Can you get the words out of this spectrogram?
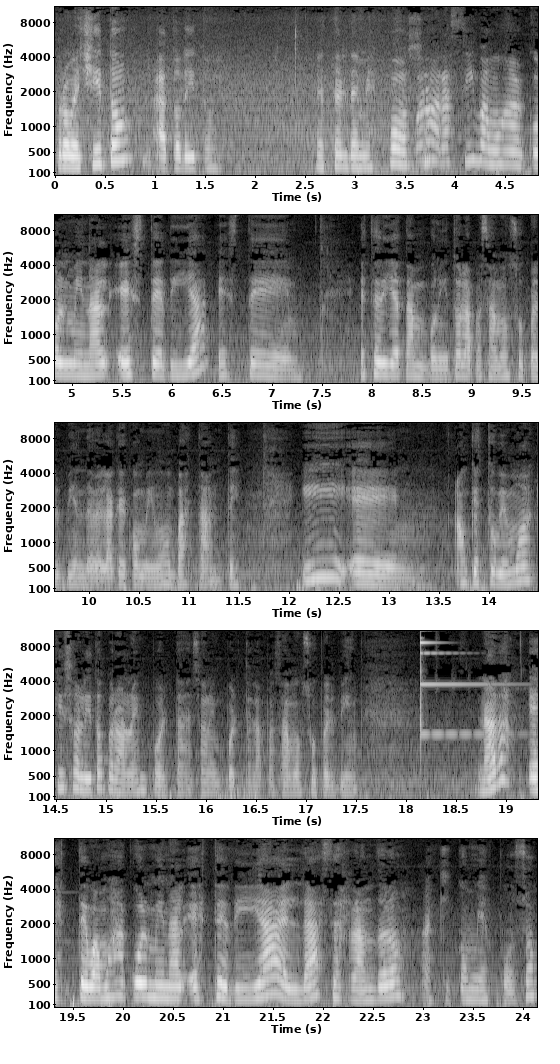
Provechito a todito. Este es el de mi esposo. Bueno, ahora sí vamos a culminar este día. Este este día tan bonito la pasamos súper bien, de verdad que comimos bastante. Y eh, aunque estuvimos aquí solitos, pero no importa, eso no importa, la pasamos súper bien. Nada, este vamos a culminar este día, ¿verdad? Cerrándolo aquí con mi esposo.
